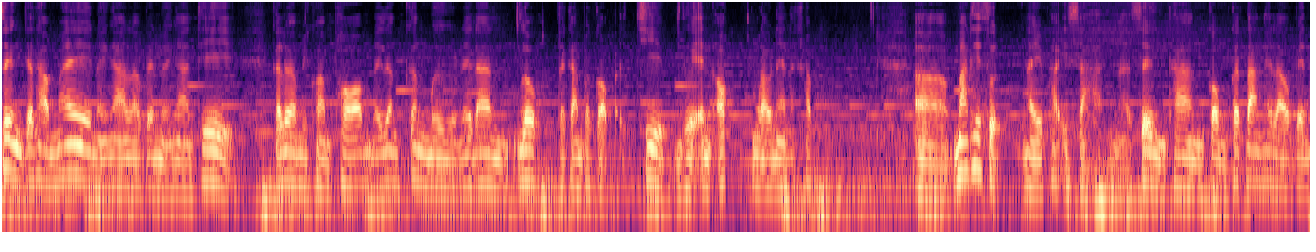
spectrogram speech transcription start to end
ซึ่งจะทำให้หน่วยงานเราเป็นหน่วยงานที่ ก็เรียกว่ามีความพร้อมในเรื่องเครื่องมือในด้านโลกจากการประกอบอาชีพหรือ NOC ของเราเนี่ยนะครับมากที่สุดในภาคอีสานนะซึ่งทางกรมก็ตั้งให้เราเป็น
